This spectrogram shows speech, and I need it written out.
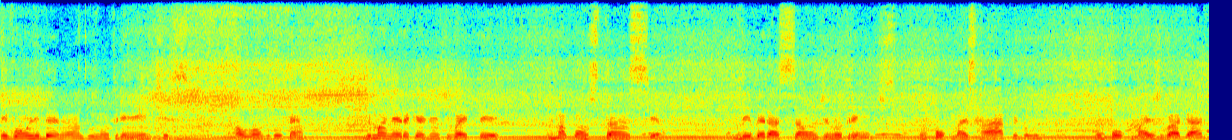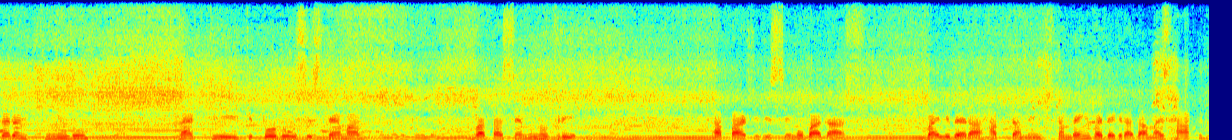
e vão liberando nutrientes ao longo do tempo. De maneira que a gente vai ter uma constância liberação de nutrientes um pouco mais rápido, um pouco mais devagar, garantindo né, que, que todo o sistema vai estar sendo nutrido. A parte de cima, o bagaço, vai liberar rapidamente também, vai degradar mais rápido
